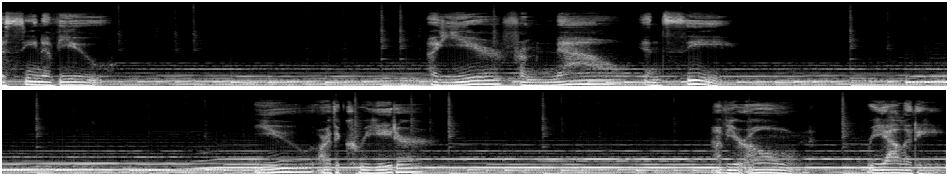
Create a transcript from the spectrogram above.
The scene of you a year from now and see you are the creator of your own reality.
